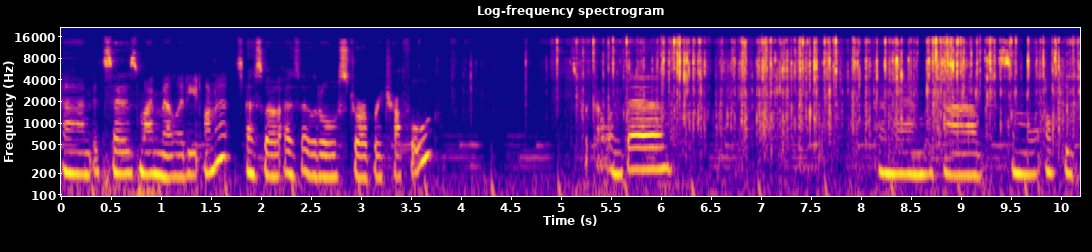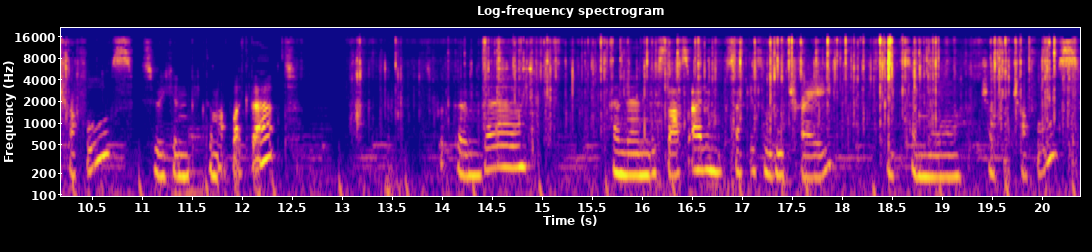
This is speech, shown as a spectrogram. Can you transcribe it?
and it says my melody on it as well as a little strawberry truffle let's put that one there and then we have some more of the truffles so we can pick them up like that them there and then this last item looks like it's a little tray with some more chocolate truffles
